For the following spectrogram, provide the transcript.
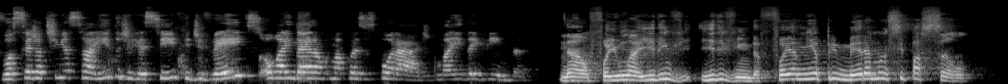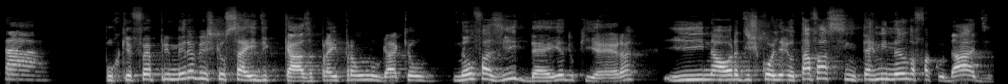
você já tinha saído de Recife de vez ou ainda era alguma coisa esporádica, uma ida e vinda? Não, foi uma ida e, vinda. Foi a minha primeira emancipação. Tá porque foi a primeira vez que eu saí de casa para ir para um lugar que eu não fazia ideia do que era. E na hora de escolher, eu estava assim, terminando a faculdade,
